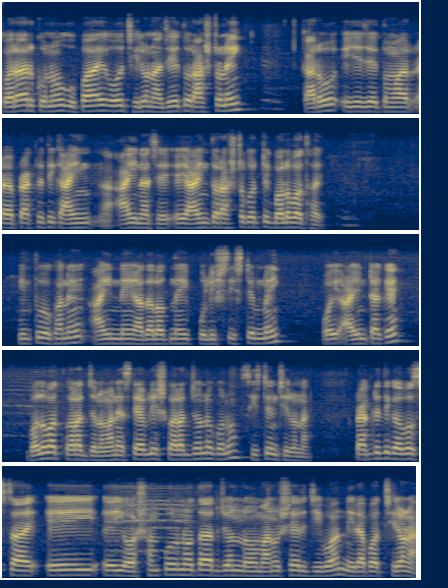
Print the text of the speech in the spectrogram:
করার কোনো উপায়ও ছিল না যেহেতু রাষ্ট্র নেই। কারও এই যে যে তোমার প্রাকৃতিক আইন আইন আছে এই আইন তো রাষ্ট্র কর্তৃক বলবৎ হয়। কিন্তু ওখানে আইন নেই আদালত নেই পুলিশ সিস্টেম নেই। ওই আইনটাকে বলবৎ করার জন্য মানে এস্টাবলিশ করার জন্য কোনো সিস্টেম ছিল না। প্রাকৃতিক অবস্থায় এই এই অসম্পূর্ণতার জন্য মানুষের জীবন নিরাপদ ছিল না।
